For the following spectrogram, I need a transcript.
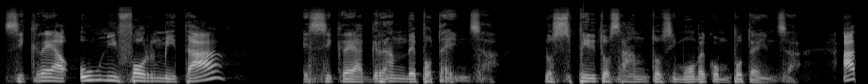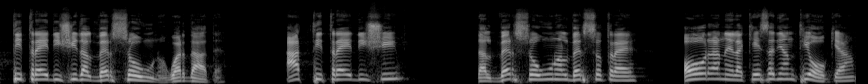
si crea uniformità e si crea grande potenza. Lo Spirito Santo si muove con potenza. Atti 13 dal verso 1, guardate. Atti 13 dal verso 1 al verso 3, ora nella chiesa di Antiochia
